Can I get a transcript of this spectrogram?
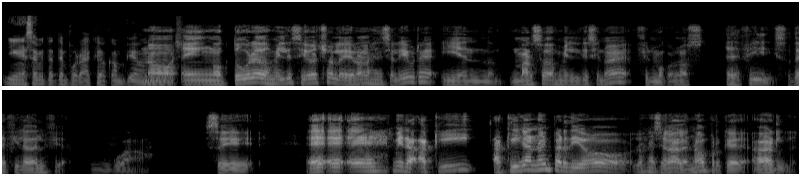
y en esa mitad de temporada quedó campeón. No, en octubre de 2018 le dieron la agencia libre y en marzo de 2019 firmó con los eh, Phillies de Filadelfia. Wow. Sí. Eh, eh, eh, mira, aquí, aquí ganó y perdió los nacionales, ¿no? Porque, a ver,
